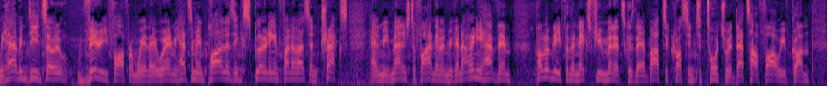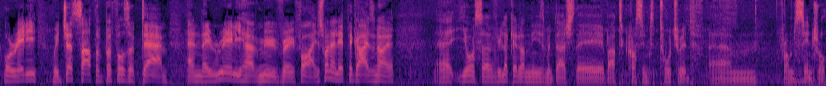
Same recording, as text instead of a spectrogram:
We have indeed, so very far from where they were, and we had some impalas exploding in front of us and tracks, and we've managed to find them, and we're going to only have them probably for the next few minutes because they're about to cross into Torchwood. That's how far we've gone already. We're just south of Buffelshoek Dam, and they really have moved very far. I just want to let the guys know. Uh, also, if you look at it on these Madash, they're about to cross into Torchwood um, from Central.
